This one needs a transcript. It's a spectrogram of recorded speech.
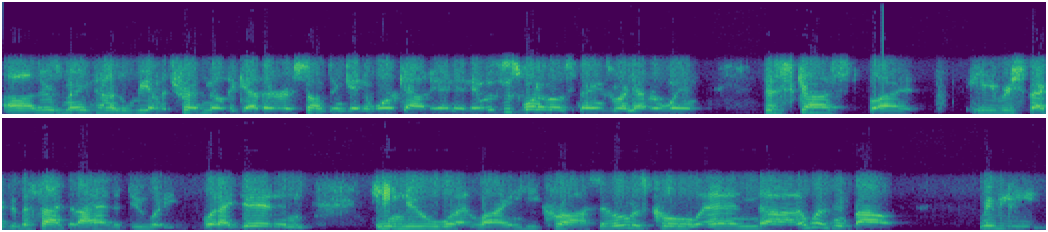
Uh, there was many times we'd be on the treadmill together or something, getting a workout in, and it was just one of those things where it never went discussed, but he respected the fact that I had to do what he what I did, and he knew what line he crossed. So it was cool, and uh, it wasn't about maybe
